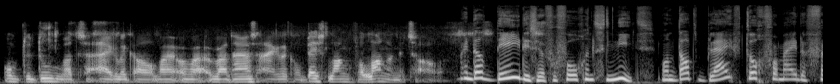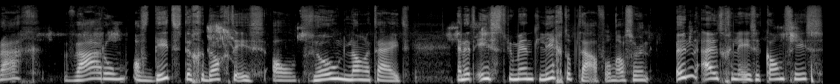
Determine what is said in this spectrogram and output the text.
om te doen wat ze eigenlijk al, waar, waar, waarna ze eigenlijk al best lang verlangen met z'n allen. Maar dat deden ze vervolgens niet. Want dat blijft toch voor mij de vraag: waarom, als dit de gedachte is al zo'n lange tijd en het instrument ligt op tafel, en als er een, een uitgelezen kans is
